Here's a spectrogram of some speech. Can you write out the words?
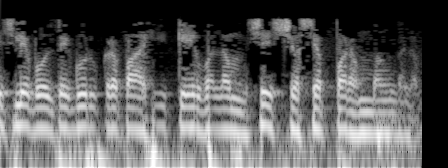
इसलिए बोलते गुरु कृपा ही केवलम शिष्य से परम मंगलम।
